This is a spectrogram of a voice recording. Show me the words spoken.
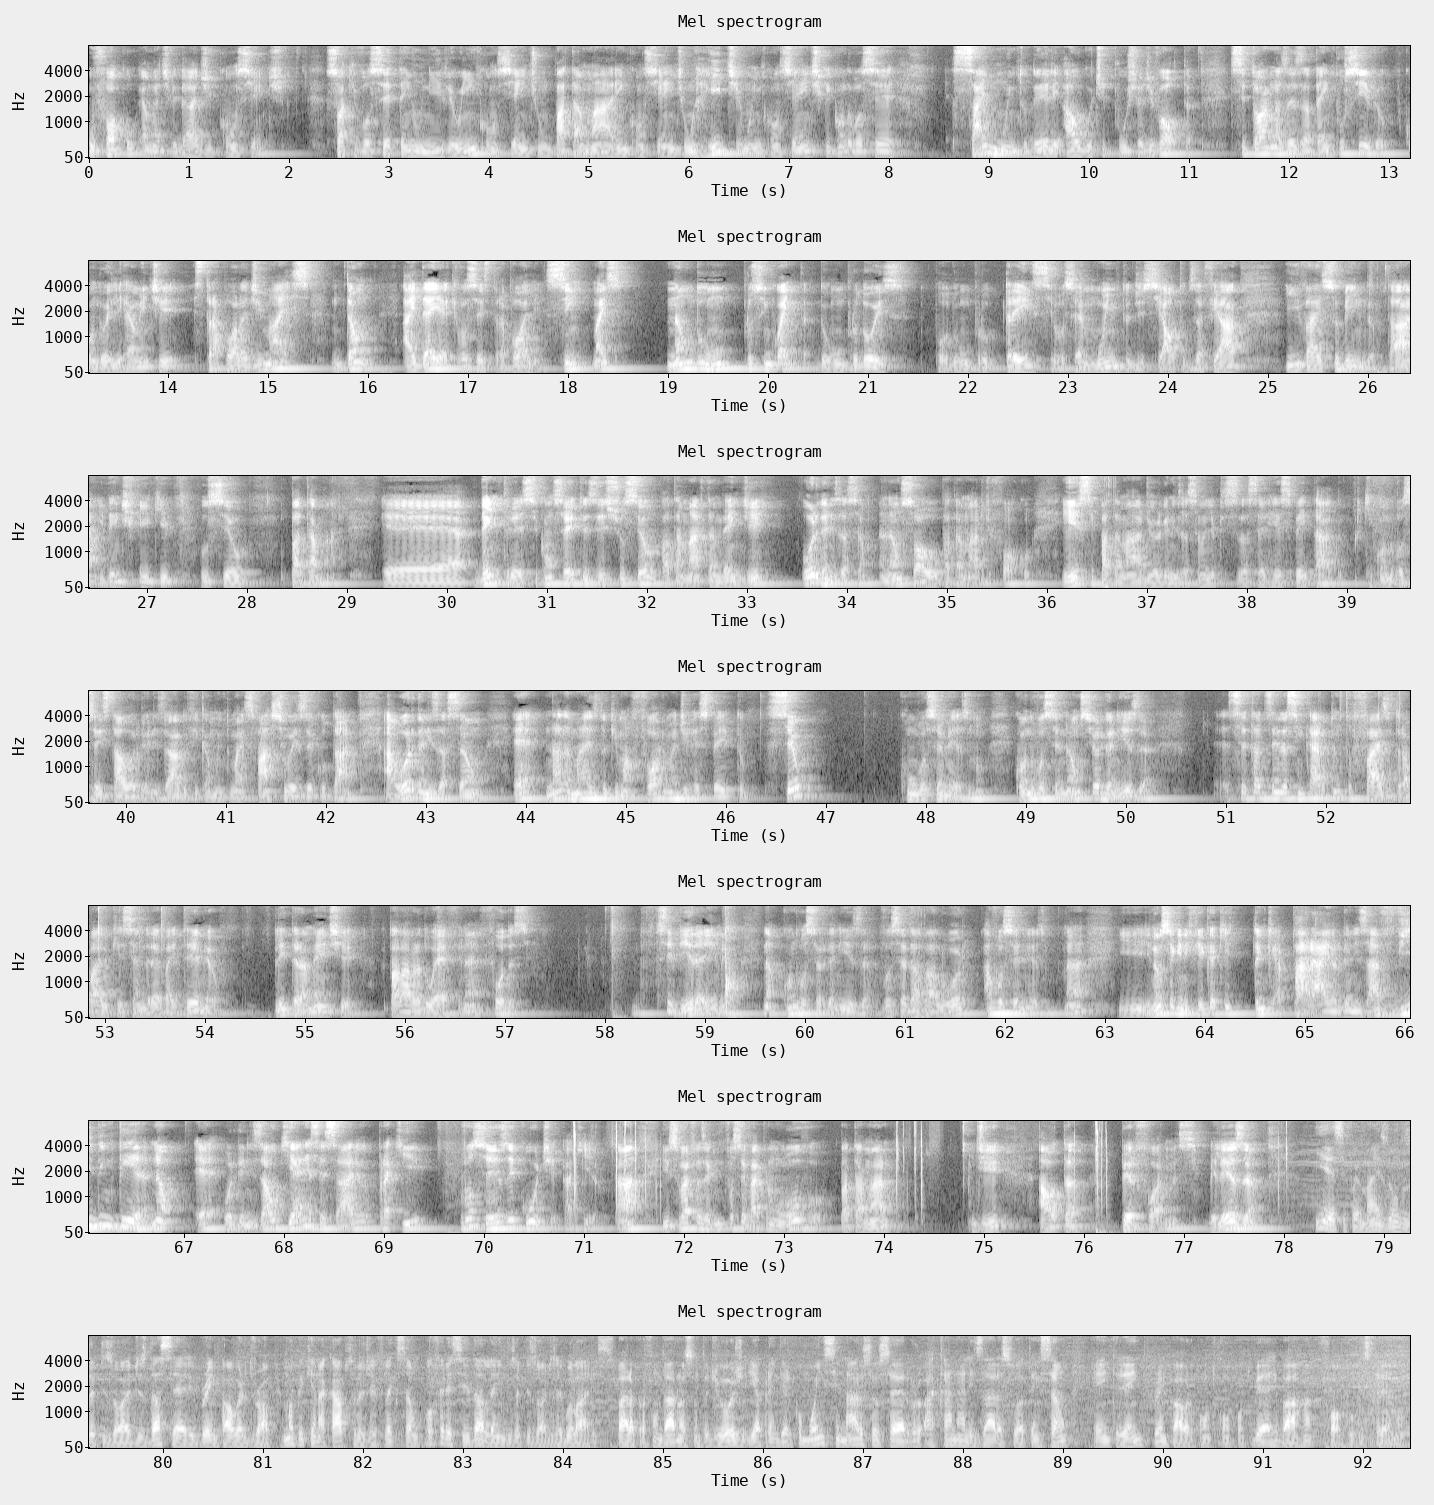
O foco é uma atividade consciente. Só que você tem um nível inconsciente, um patamar inconsciente, um ritmo inconsciente que quando você sai muito dele, algo te puxa de volta. Se torna às vezes até impossível quando ele realmente extrapola demais. Então, a ideia é que você extrapole, sim, mas não do 1 para o 50, do 1 para o 2, ou do 1 para o 3, se você é muito de se autodesafiar, e vai subindo, tá? Identifique o seu patamar. É, dentro desse conceito existe o seu patamar também de organização, não só o patamar de foco. Esse patamar de organização ele precisa ser respeitado, porque quando você está organizado fica muito mais fácil executar. A organização é nada mais do que uma forma de respeito seu com você mesmo. Quando você não se organiza, você está dizendo assim, cara, tanto faz o trabalho que esse André vai ter, meu. Literalmente, a palavra do F, né? Foda-se se vira aí, meu. Não, quando você organiza, você dá valor a você mesmo, né? E, e, não significa que tem que parar e organizar a vida inteira. Não, é organizar o que é necessário para que você execute aquilo, tá? Isso vai fazer com que você vá para um novo patamar de alta performance, beleza? E esse foi mais um dos episódios da série Brain Power Drop, uma pequena cápsula de reflexão oferecida além dos episódios regulares. Para aprofundar no assunto de hoje e aprender como ensinar o seu cérebro a canalizar a sua atenção, entre em brainpower.com.br/foco extremo.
